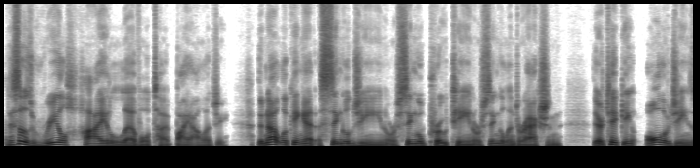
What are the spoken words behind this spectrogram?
This is real high-level type biology. They're not looking at a single gene or single protein or single interaction. They're taking all the genes,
